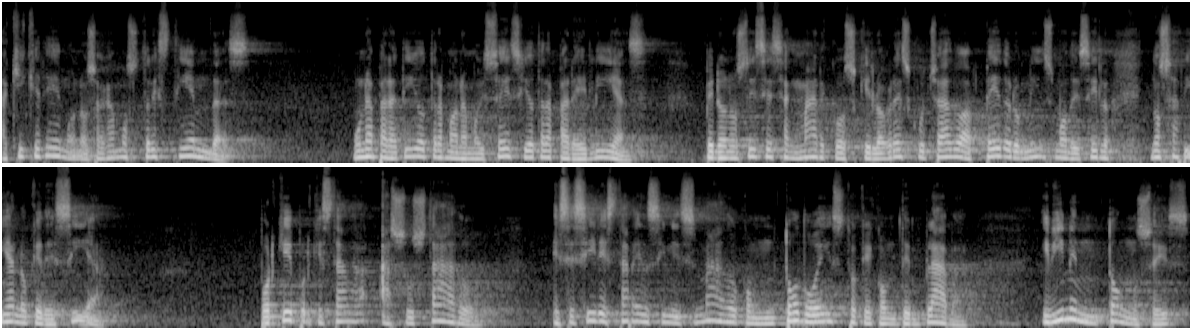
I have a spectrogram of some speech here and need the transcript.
Aquí quedémonos, hagamos tres tiendas, una para ti, otra para Moisés y otra para Elías. Pero nos dice San Marcos que lo habrá escuchado a Pedro mismo decirlo, no sabía lo que decía. ¿Por qué? Porque estaba asustado, es decir, estaba ensimismado con todo esto que contemplaba. Y viene entonces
